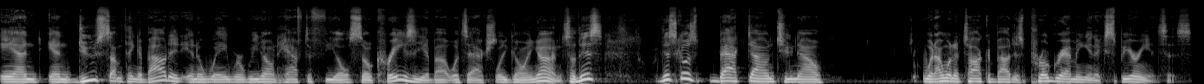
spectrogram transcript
and and do something about it in a way where we don't have to feel so crazy about what's actually going on. So this this goes back down to now what I want to talk about is programming and experiences.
